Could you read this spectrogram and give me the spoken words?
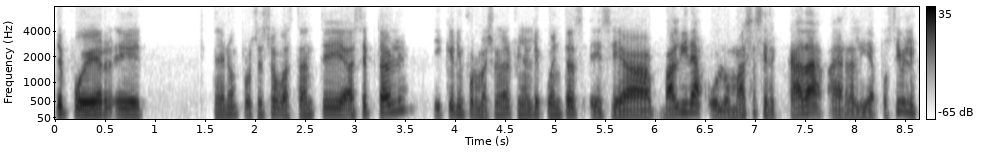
De poder tener un proceso bastante aceptable y que la información al final de cuentas sea válida o lo más acercada a la realidad posible.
